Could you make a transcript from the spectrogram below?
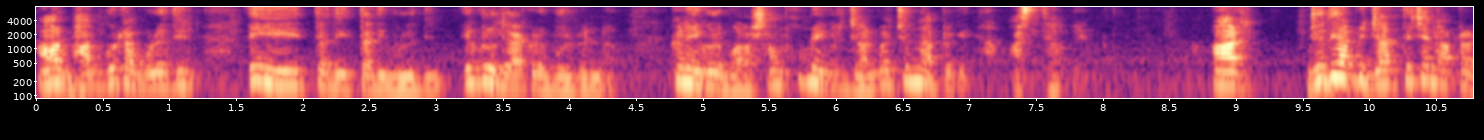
আমার ভাগ্যটা বলে দিন, এই ইত্যাদি ইত্যাদি বলে দিন। এগুলো দয়া করে বলবেন না। কারণ এগুলো বলা সম্ভব না, এগুলো জানবার জন্য আপনাকে আসতে হবে। আর যদি আপনি জানতে চান আপনার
